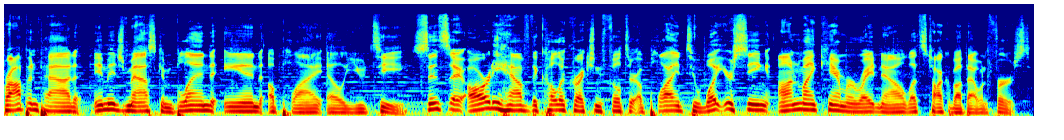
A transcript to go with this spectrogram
crop and pad, image mask and blend, and apply LUT. Since I already have the color correction filter applied to what you're seeing on my camera right now, let's talk about that one first.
